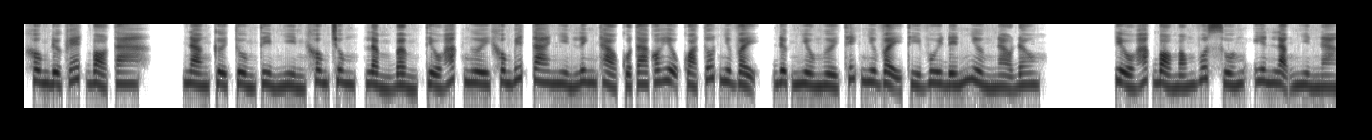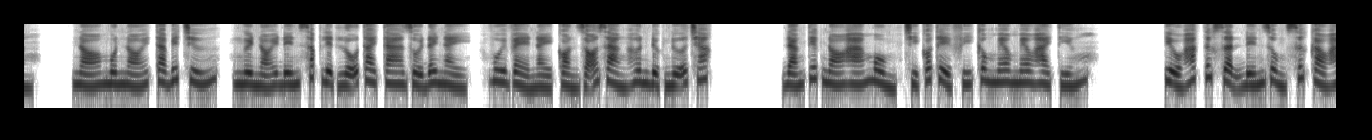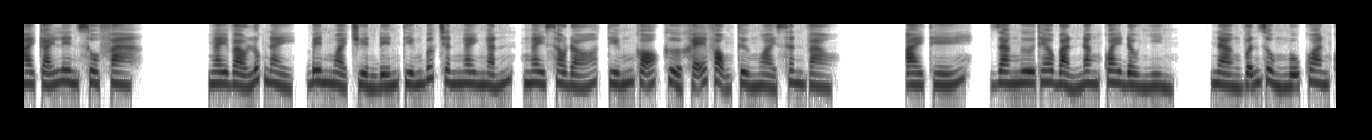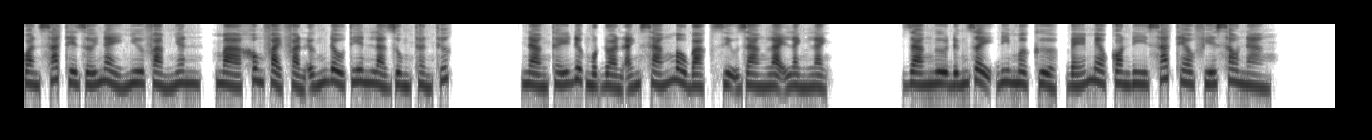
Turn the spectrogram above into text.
Không được ghét bỏ ta. Nàng cười tùm tìm nhìn không chung, lẩm bẩm tiểu hắc ngươi không biết ta nhìn linh thảo của ta có hiệu quả tốt như vậy, được nhiều người thích như vậy thì vui đến nhường nào đâu. Tiểu hắc bỏ móng vuốt xuống yên lặng nhìn nàng. Nó muốn nói ta biết chứ, người nói đến sắp liệt lỗ tai ta rồi đây này, vui vẻ này còn rõ ràng hơn được nữa chắc. Đáng tiếc nó há mồm, chỉ có thể phí công meo meo hai tiếng. Tiểu hắc tức giận đến dùng sức cào hai cái lên sofa. Ngay vào lúc này, bên ngoài truyền đến tiếng bước chân ngay ngắn, ngay sau đó tiếng gõ cửa khẽ vọng từ ngoài sân vào. Ai thế? Giang ngư theo bản năng quay đầu nhìn. Nàng vẫn dùng ngũ quan quan sát thế giới này như phàm nhân, mà không phải phản ứng đầu tiên là dùng thần thức. Nàng thấy được một đoàn ánh sáng màu bạc dịu dàng lại lành lạnh. Giang ngư đứng dậy đi mở cửa, bé mèo con đi sát theo phía sau nàng.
